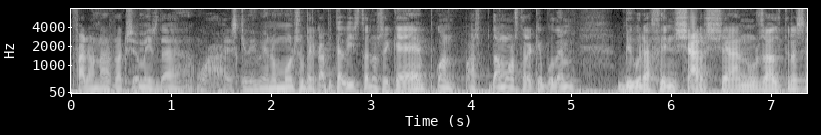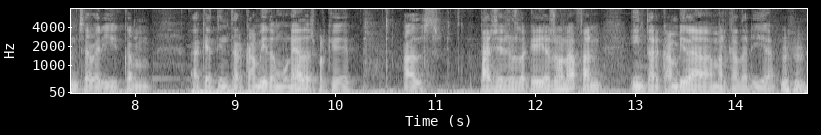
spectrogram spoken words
farà una reflexió més de Uah, és que vivim en un món supercapitalista no sé què, quan es demostra que podem viure fent xarxa nosaltres sense haver-hi aquest intercanvi de monedes perquè els pagesos d'aquella zona fan intercanvi de mercaderia Uh -huh.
